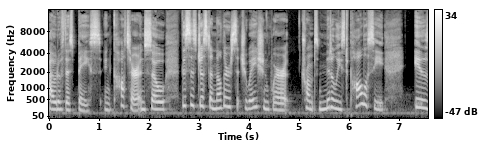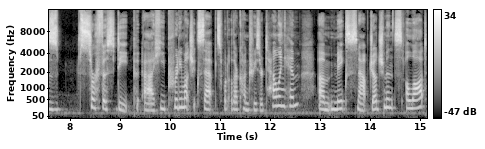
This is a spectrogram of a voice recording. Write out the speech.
out of this base in Qatar. And so this is just another situation where Trump's Middle East policy is surface deep. Uh, he pretty much accepts what other countries are telling him, um, makes snap judgments a lot,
